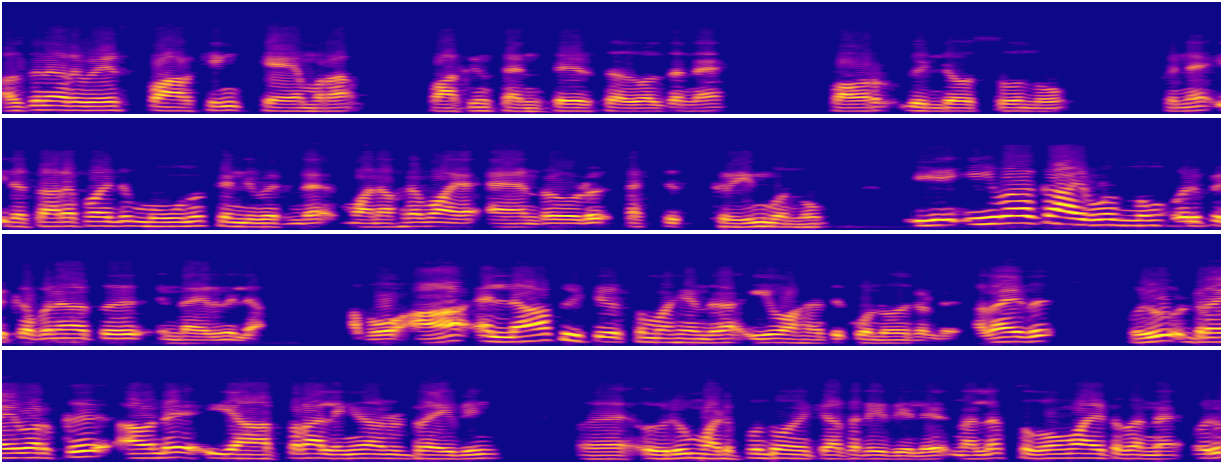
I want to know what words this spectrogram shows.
അതുപോലെ തന്നെ reverse parking camera parking sensors അതുപോലെ തന്നെ പവർ വിൻഡോസ് വന്നു. പിന്നെ ഇരുപത്തി പോയിന്റ് മൂന്ന് സെന്റിമീറ്ററിന്റെ മനോഹരമായ ആൻഡ്രോയിഡ് ടച്ച് സ്ക്രീൻ വന്നു. ഈ ഈ വക കാര്യങ്ങളൊന്നും ഒരു പിക്കപ്പിനകത്ത് ഉണ്ടായിരുന്നില്ല. അപ്പോൾ ആ എല്ലാ ഫീച്ചേഴ്സും മഹേന്ദ്ര ഈ വാഹനത്തിൽ കൊണ്ടുവന്നിട്ടുണ്ട്. അതായത് ഒരു ഡ്രൈവർക്ക് അവന്റെ യാത്ര അല്ലെങ്കിൽ അവന്റെ ഡ്രൈവിംഗ് ഒരു മടുപ്പും തോന്നിക്കാത്ത രീതിയിൽ നല്ല സുഗമമായിട്ട് തന്നെ ഒരു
